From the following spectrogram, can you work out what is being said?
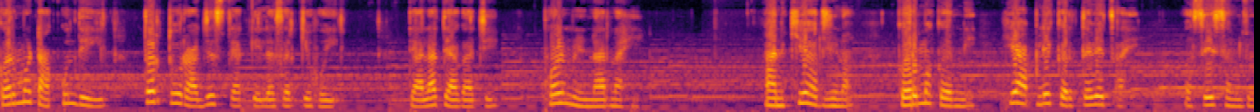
कर्म टाकून देईल तर तो राजस त्याग केल्यासारखे होईल. त्याला त्यागाचे फळ मिळणार नाही. आणखी अर्जुना कर्म करणे हे आपले कर्तव्यच आहे असे समजून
